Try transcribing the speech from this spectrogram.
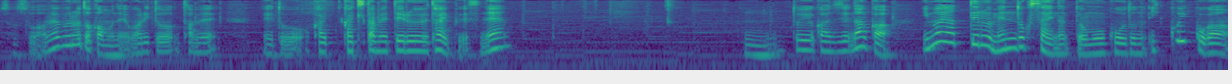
そうそうアメブロとかもね割とためえーと、と書き溜めてるタイプですね。うん、という感じでなんか今やってる面倒くさいなって思う行動の一個一個が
